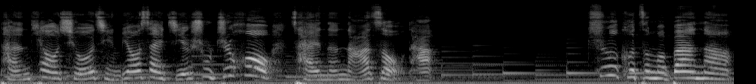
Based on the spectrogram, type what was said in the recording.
弹跳球锦标赛结束之后才能拿走它。这可怎么办呢？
